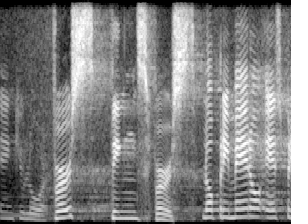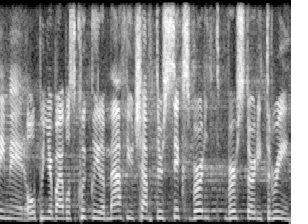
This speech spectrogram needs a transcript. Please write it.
Thank you, Lord. First things first. Lo primero es primero. Open your Bibles quickly to Matthew chapter 6, verse 33.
